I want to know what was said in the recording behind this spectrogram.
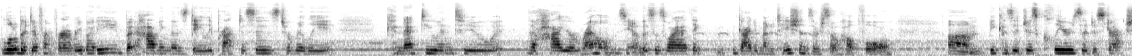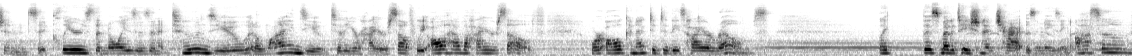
little bit different for everybody, but having those daily practices to really connect you into the higher realms. You know, this is why I think guided meditations are so helpful um, because it just clears the distractions, it clears the noises, and it tunes you, it aligns you to your higher self. We all have a higher self, we're all connected to these higher realms. Like this meditation and chat is amazing. Awesome.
